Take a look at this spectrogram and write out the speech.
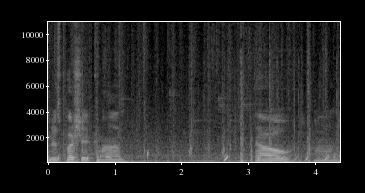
On, just push it. Come on. No. Come on.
